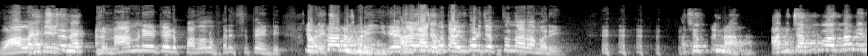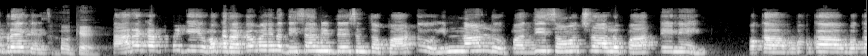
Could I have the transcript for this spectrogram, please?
వాళ్ళకి. నామినేటెడ్ పదవుల పరిస్థితి ఏంటి? మరి ఇవేనా లేకపోతే అవి కూడా చెప్తున్నారా మరి? చెప్తున్నారు అది చెప్పబోతున్నా మీరు బ్రేక్ వేసి ఓకే కార్యకర్తలకి ఒక రకమైన దిశానిర్దేశంతో పాటు ఇన్నాళ్ళు పది సంవత్సరాలు పార్టీని ఒక ఒక ఒక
